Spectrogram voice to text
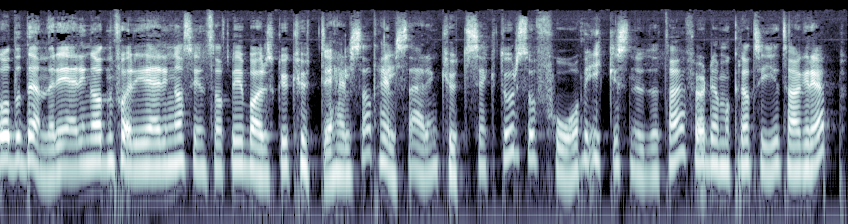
både denne regjeringa og den forrige regjeringa syns at vi bare skulle kutte i helse, at helse er en kuttsektor, så får vi ikke snudd dette her før demokratiet tar grep.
